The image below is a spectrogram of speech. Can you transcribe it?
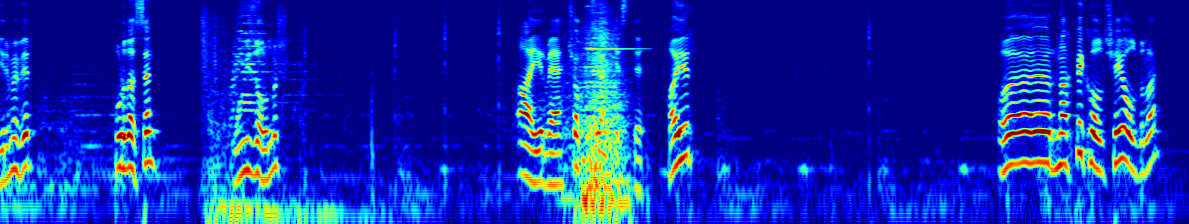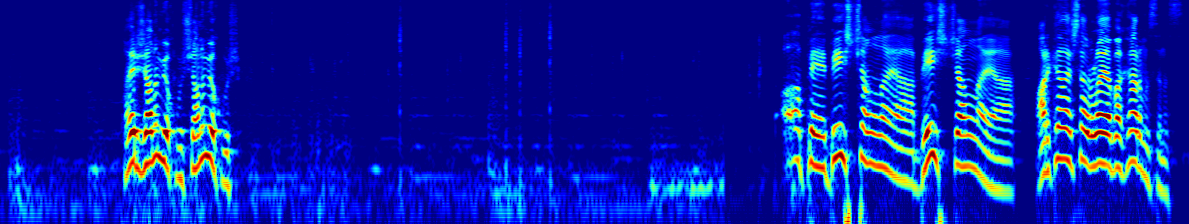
21. Buradasın. Uyuz olmuş. Hayır be çok güzel kesti. Hayır. Ee, nakbek oldu şey oldu lan. Hayır canım yokmuş canım yokmuş. Ah be 5 canla ya 5 canla ya. Arkadaşlar olaya bakar mısınız?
